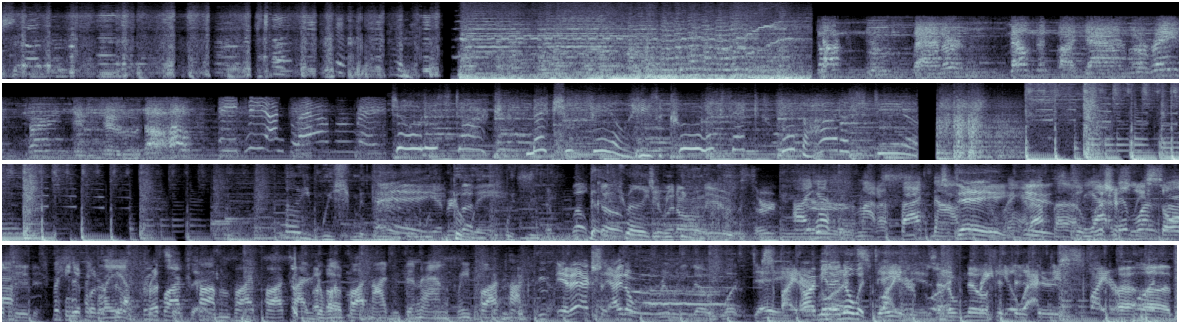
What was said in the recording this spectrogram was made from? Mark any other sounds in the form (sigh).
Doctor tried to an everything I all-new. Third and Uh, yes, as a matter of fact, now Today to up, is uh, deliciously additive was, salted uh, peanut butter specifically, filled uh, three pretzel day. carbon, five parts hydrogen, one part nitrogen, and three parts oxygen. It actually, I don't really know what day. Spider I mean, I know what day it is. spider is. I don't know if it, radioactive there's spider uh, uh,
